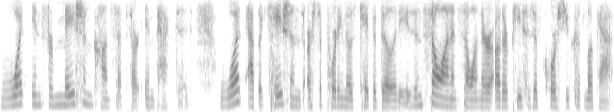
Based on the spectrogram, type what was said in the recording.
What information concepts are impacted? What applications are supporting those capabilities? And so on and so on. There are other pieces, of course, you could look at.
